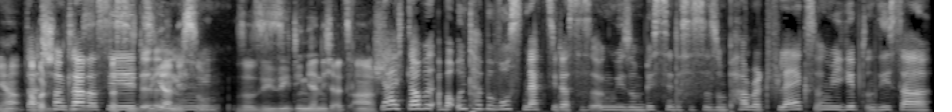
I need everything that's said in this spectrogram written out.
Ja, Da aber ist schon klar, dass das sie, sieht sie ja nicht so. So, sie sieht ihn ja nicht als Arsch. ja, ich glaube, aber unterbewusst merkt sie, dass das irgendwie so ein bisschen, dass es da so ein paar Red Flags irgendwie gibt und sie ist da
